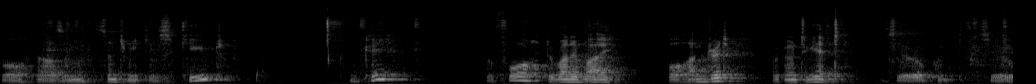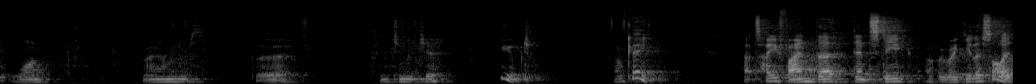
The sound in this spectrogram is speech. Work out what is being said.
4,000 centimeters cubed. Okay, 4 divided by 400, we're going to get 0 0.01 grams per centimetre cubed. Okay, that's how you find the density of a regular solid.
